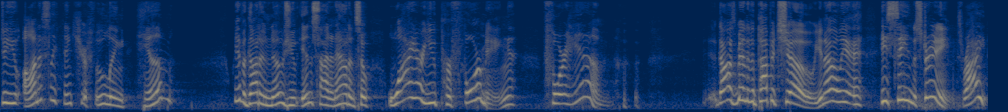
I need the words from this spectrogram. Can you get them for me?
Do you honestly think you're fooling him? We have a God who knows you inside and out, and so why are you performing for him? God's been to the puppet show, you know, he, he's seen the strings, right?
